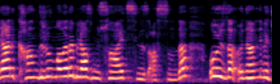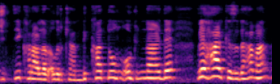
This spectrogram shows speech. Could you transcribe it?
Yani kandırılmalara biraz müsaitsiniz aslında. O yüzden önemli ve ciddi kararlar alırken dikkatli olun o günlerde ve herkese de hemen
